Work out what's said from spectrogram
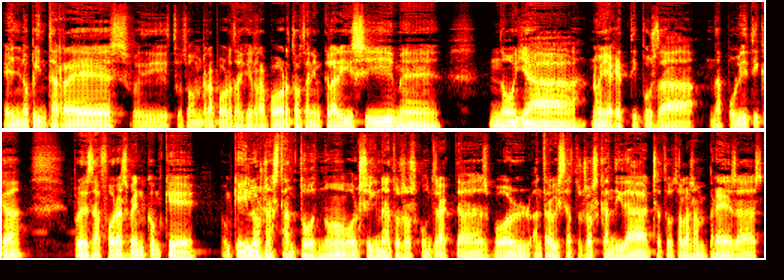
ell no pinta res, vull dir, tothom reporta qui reporta, ho tenim claríssim, eh, no, hi ha, no hi ha aquest tipus de, de política, però des de fora es ven com que, com que Elon està en tot, no? vol signar tots els contractes, vol entrevistar tots els candidats a totes les empreses,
